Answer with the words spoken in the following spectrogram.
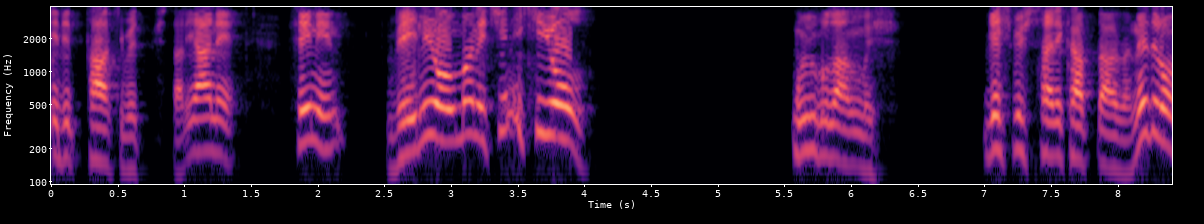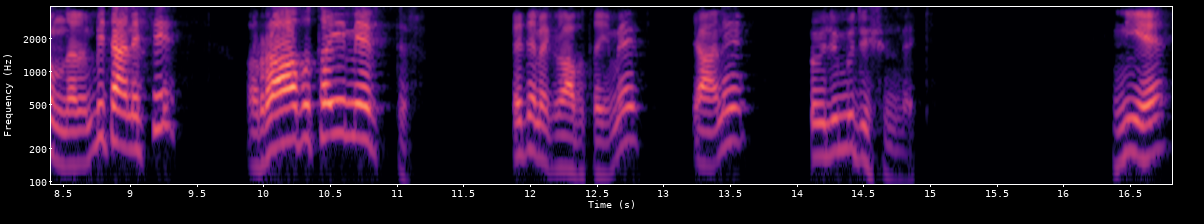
edip takip etmişler. Yani senin veli olman için iki yol uygulanmış geçmiş tarikatlarda. Nedir onların? Bir tanesi rabıtayı mevttir. Ne demek rabıtayı mevt? Yani ölümü düşünmek. Niye?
